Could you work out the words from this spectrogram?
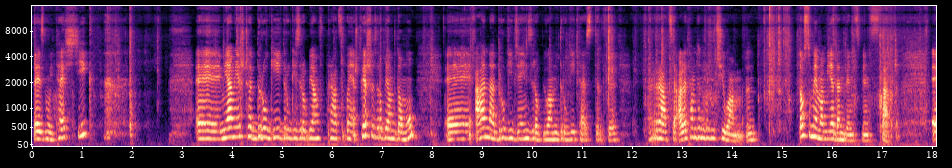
To jest mój teścik. E, Miałam jeszcze drugi, drugi zrobiłam w pracy, ponieważ pierwszy zrobiłam w domu, e, a na drugi dzień zrobiłam drugi test w pracy, ale tamten wyrzuciłam. To w sumie mam jeden, więc, więc starczy. E,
